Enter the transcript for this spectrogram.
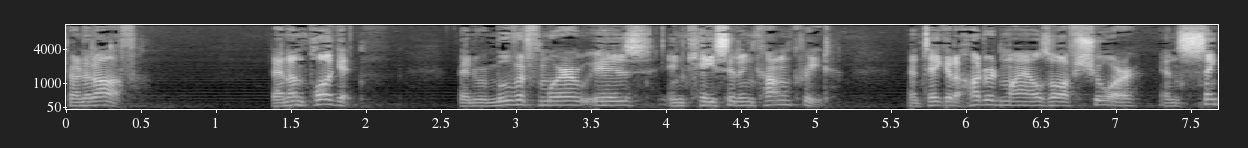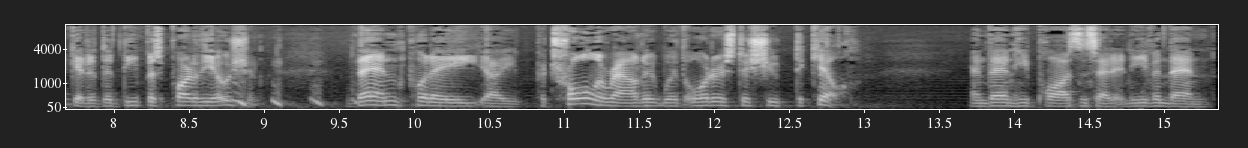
Turn it off. Then unplug it. Then remove it from where it is, encase it in concrete. And take it 100 miles offshore and sink it at the deepest part of the ocean. then put a, a patrol around it with orders to shoot to kill. And then he paused and said, And even then,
